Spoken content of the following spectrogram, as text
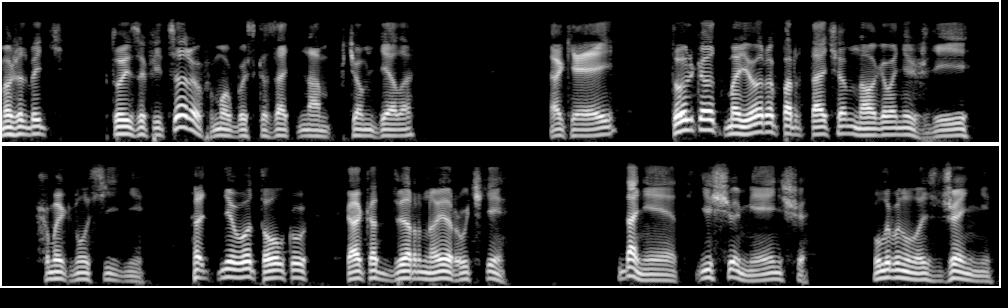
Может быть, кто из офицеров мог бы сказать нам, в чем дело? — Окей, только от майора Портача многого не жди, — хмыкнул Сидни. — От него толку как от дверной ручки. — Да нет, еще меньше, — улыбнулась Дженни.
